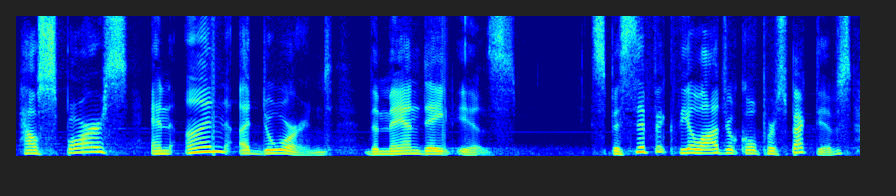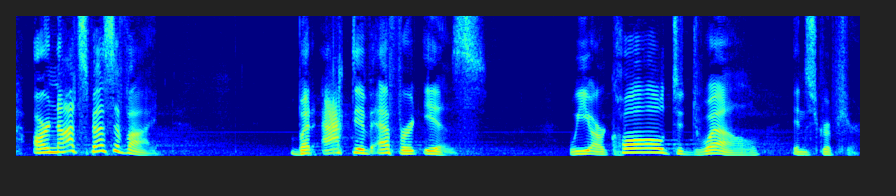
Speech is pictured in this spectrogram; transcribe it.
how sparse and unadorned the mandate is. Specific theological perspectives are not specified, but active effort is. We are called to dwell in Scripture.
